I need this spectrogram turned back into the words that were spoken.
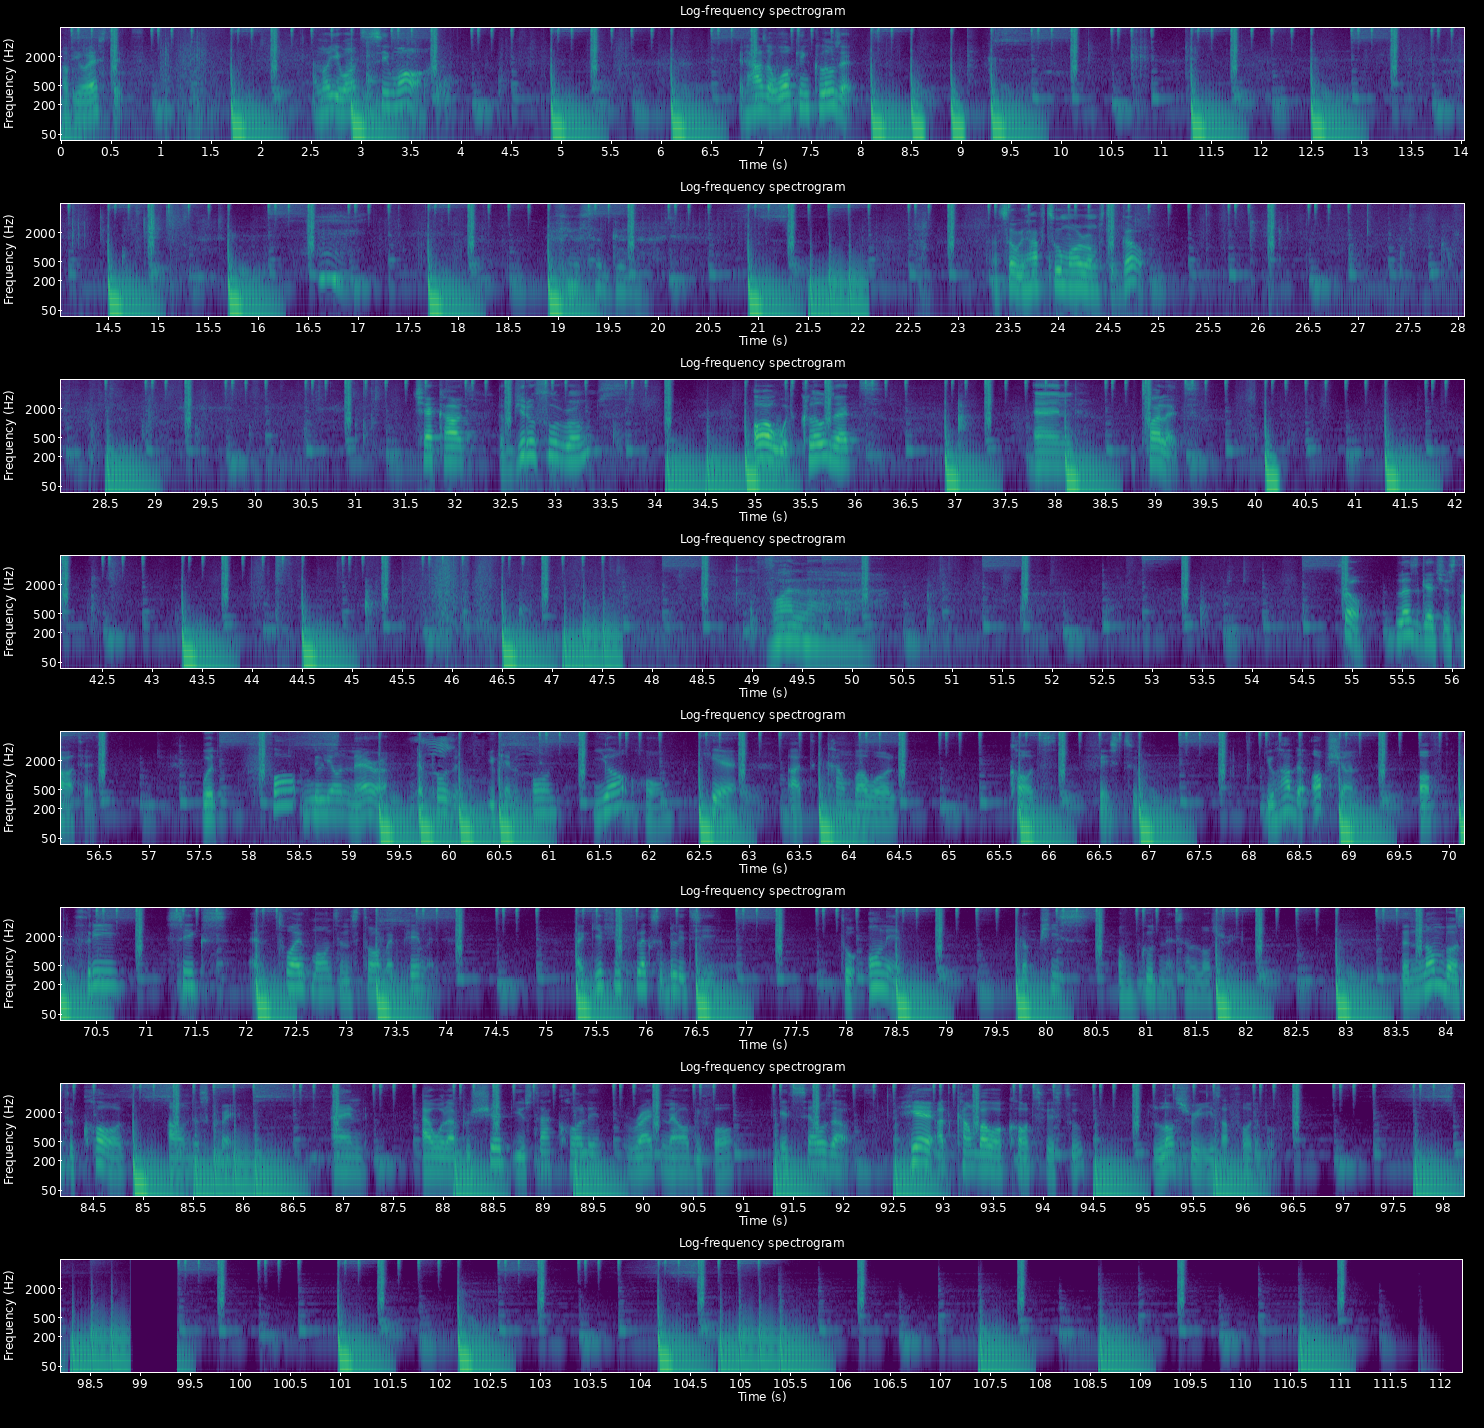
of your estate. I know you want to see more. It has a walk-in closet. So we have two more rooms to go. Check out the beautiful rooms, all with closet and toilet. Voila. So let's get you started. With 4 million naira deposit, you can own your home here at Camberwall Courts Phase 2. you have the option of 3, 6, and 12 months installment payment that gives you flexibility to owning the piece of goodness and luxury. The numbers to call are on the screen, and I would appreciate you start calling right now before it sells out. Here at Camberwall Courts Phase 2, luxury is affordable.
